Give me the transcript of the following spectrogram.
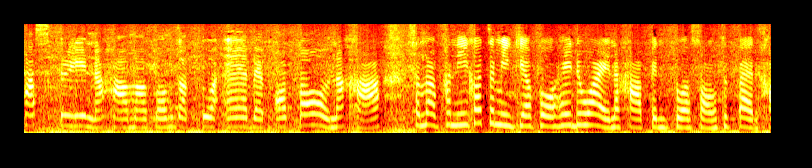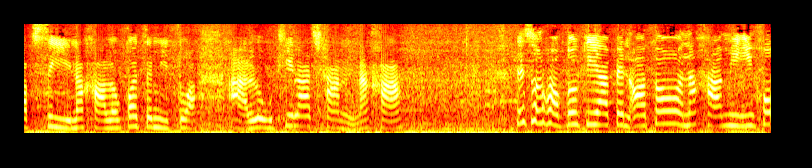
ทัชสกรีนนะคะ มาพร้อมกับตัวแอร์แบบออโต้นะคะสำหรับคันนี้ก็จะมีเกียร์โฟร์ให้ด้วยนะคะ เป็นตัว 2.8ขับ 4 นะคะ แล้วก็จะมีตัวอ่าลูที่ลาดชันนะคะ ในส่วนของตัวเกียร์เป็นออโต้นะคะ มี Eco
